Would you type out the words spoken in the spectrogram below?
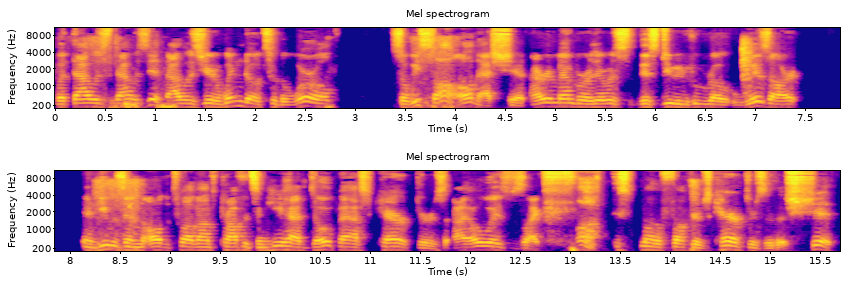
but that was that was it. That was your window to the world. So we saw all that shit. I remember there was this dude who wrote whiz art and he was in all the 12 ounce Prophets and he had dope ass characters i always was like fuck this motherfucker's characters are the shit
